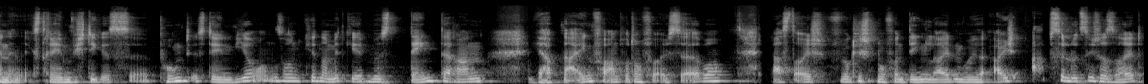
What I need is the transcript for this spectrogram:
ein extrem wichtiges äh, Punkt ist, den wir unseren Kindern mitgeben müssen. Denkt daran, ihr habt eine Eigenverantwortung für euch selber. Lasst euch wirklich nur von Dingen leiten, wo ihr euch absolut sicher seid,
